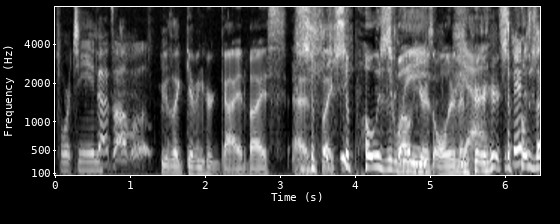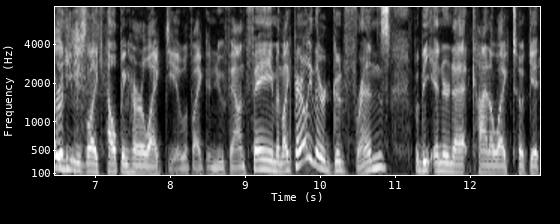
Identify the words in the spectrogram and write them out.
fourteen. That's awful. He was like giving her guy advice as Sup- like supposedly 12 years older than yeah, her. Supposedly he was like helping her like deal with like a newfound fame and like apparently they're good friends, but the internet kind of like took it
